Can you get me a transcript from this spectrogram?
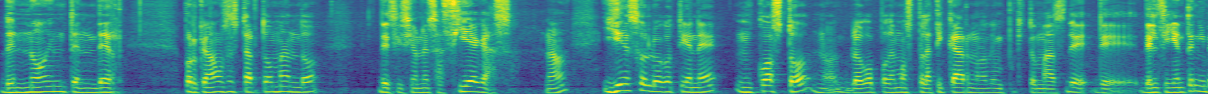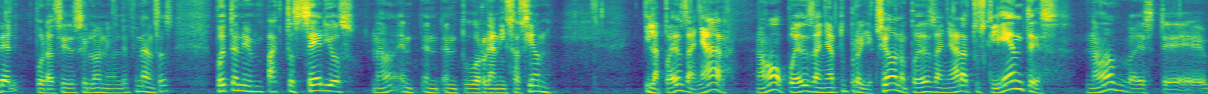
de no entender, porque vamos a estar tomando decisiones a ciegas, ¿no? Y eso luego tiene un costo, ¿no? Luego podemos platicar, ¿no? De un poquito más de, del siguiente nivel, por así decirlo, a nivel de finanzas, puede tener impactos serios, ¿no? En, en tu organización y la puedes dañar, ¿no? O puedes dañar tu proyección, o puedes dañar a tus clientes, ¿no? Este,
